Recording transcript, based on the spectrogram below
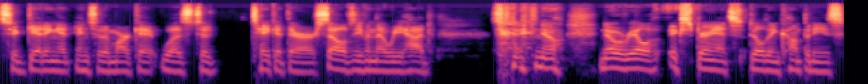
to getting it into the market was to take it there ourselves, even though we had no no real experience building companies.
